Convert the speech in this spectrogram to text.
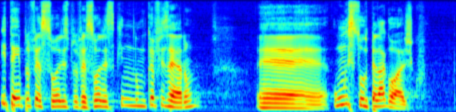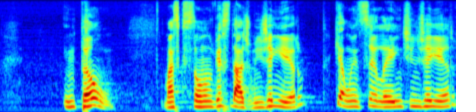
e tem professores professoras que nunca fizeram é, um estudo pedagógico. Então, mas que estão na universidade, um engenheiro, que é um excelente engenheiro,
